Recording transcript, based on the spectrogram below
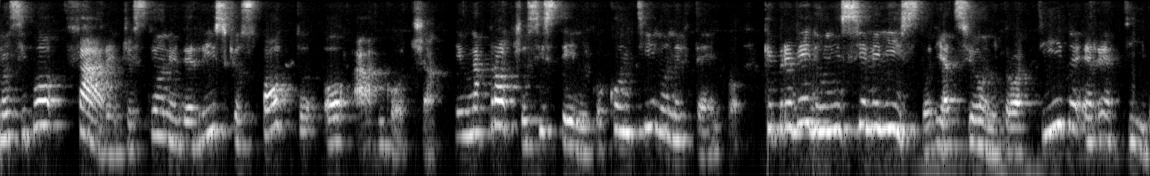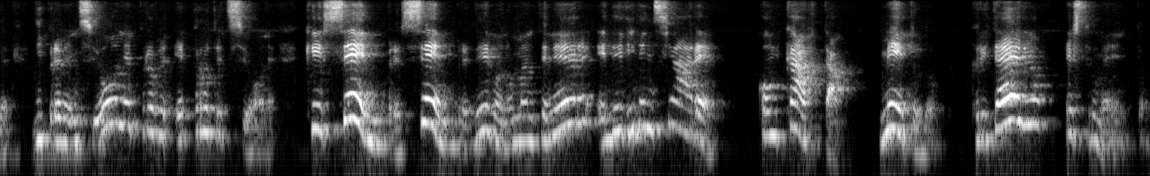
non si può fare gestione del rischio spot o a goccia, è un approccio sistemico continuo nel tempo che prevede un insieme misto di azioni proattive e reattive, di prevenzione e protezione, che sempre, sempre devono mantenere ed evidenziare con carta, metodo, criterio e strumento.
